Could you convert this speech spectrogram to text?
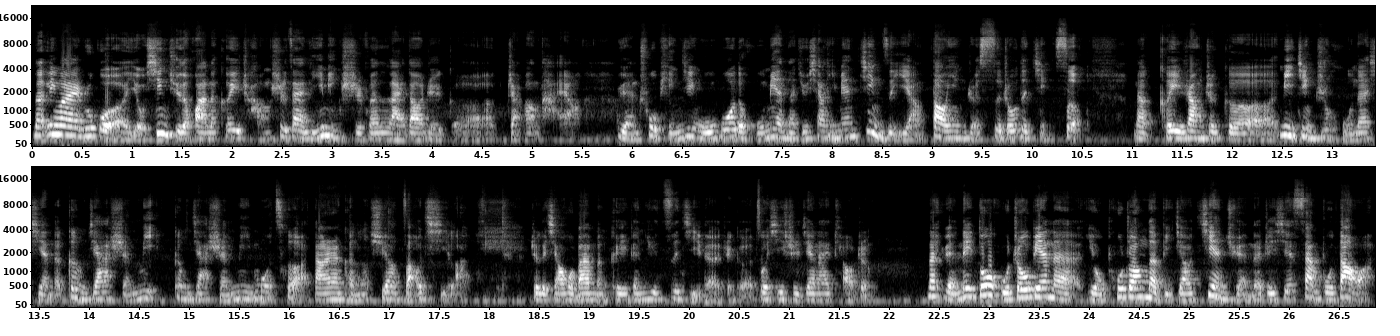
那另外，如果有兴趣的话呢，可以尝试在黎明时分来到这个展望台啊。远处平静无波的湖面呢，就像一面镜子一样，倒映着四周的景色。那可以让这个秘境之湖呢显得更加神秘，更加神秘莫测。当然，可能需要早起了，这个小伙伴们可以根据自己的这个作息时间来调整。那远内多湖周边呢有铺装的比较健全的这些散步道啊，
